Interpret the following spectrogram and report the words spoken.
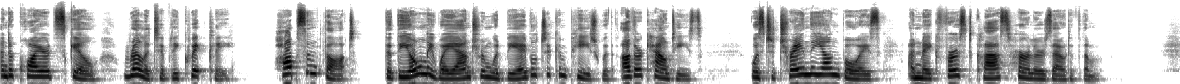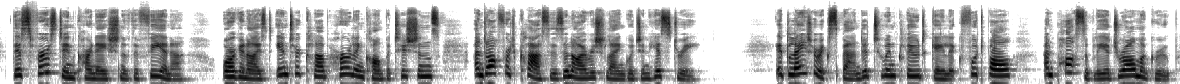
and acquired skill relatively quickly. Hobson thought that the only way Antrim would be able to compete with other counties was to train the young boys and make first class hurlers out of them. This first incarnation of the Fianna organised inter club hurling competitions and offered classes in Irish language and history. It later expanded to include Gaelic football and possibly a drama group.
